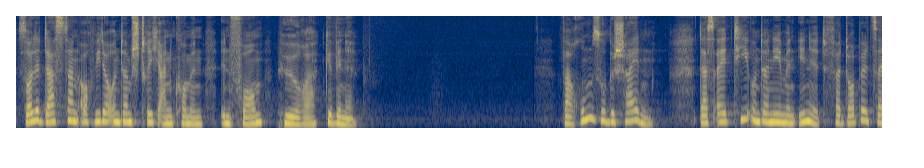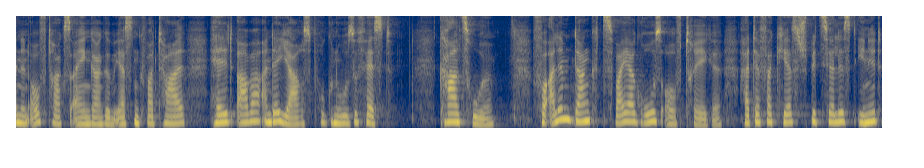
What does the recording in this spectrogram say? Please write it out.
solle das dann auch wieder unterm Strich ankommen in Form höherer Gewinne. Warum so bescheiden? Das IT-Unternehmen Init verdoppelt seinen Auftragseingang im ersten Quartal, hält aber an der Jahresprognose fest. Karlsruhe. Vor allem dank zweier Großaufträge hat der Verkehrsspezialist Init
